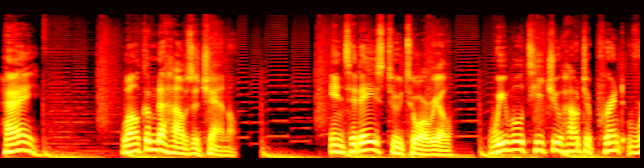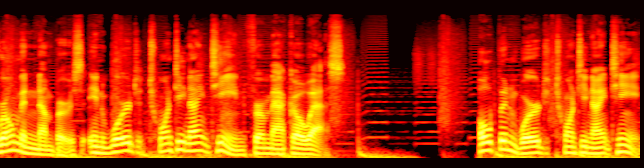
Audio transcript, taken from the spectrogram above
Hey! Welcome to HOWZA Channel. In today's tutorial, we will teach you how to print Roman numbers in Word 2019 for macOS. Open Word 2019.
